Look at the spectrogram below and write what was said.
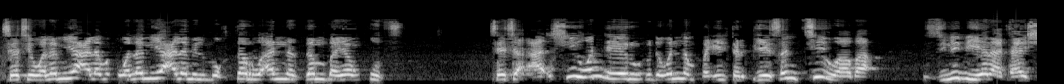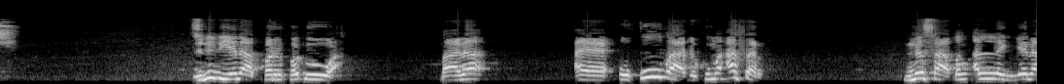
sai ce walam ya'lam walam ya'lam al-muqtar anna dhanba yanqut sai ce shi wanda ya rudu da wannan fahimtar bai san cewa ba zinubi yana tashi. Zinubi yana farfadowa. Ma'ana uquba da kuma asar na saban Allah yana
